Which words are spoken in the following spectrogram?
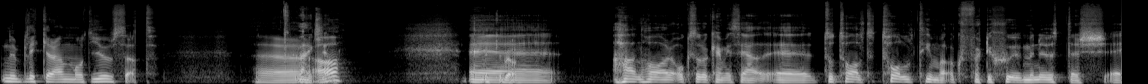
nu blickar han mot ljuset. Uh, Verkligen. Ja. Mycket bra. Han har också då kan vi säga eh, totalt 12 timmar och 47 minuters eh,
